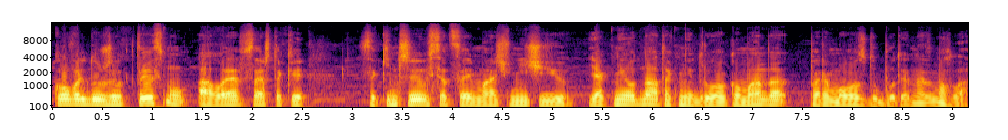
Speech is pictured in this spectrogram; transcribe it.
Коваль дуже тиснув, але все ж таки закінчився цей матч в нічию. Як ні одна, так ні друга команда перемогу здобути не змогла.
